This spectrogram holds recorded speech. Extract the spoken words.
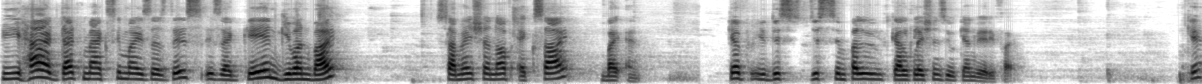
p hat that maximizes this is again given by summation of xi by n. Okay, this, this simple calculations you can verify. Okay.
